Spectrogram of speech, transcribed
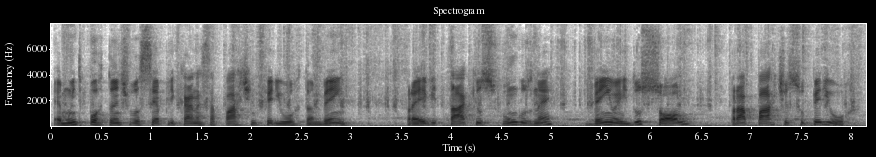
É muito importante você aplicar nessa parte inferior também, para evitar que os fungos, né, venham aí do solo para a parte superior.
